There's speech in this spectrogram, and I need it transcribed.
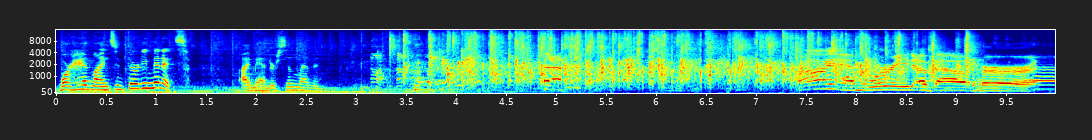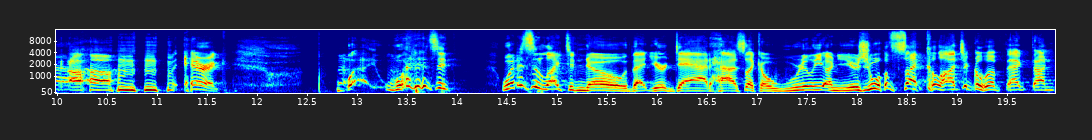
More headlines in 30 minutes. I'm Anderson Lemon. I am worried about her. Um, Eric, what, what is it? What is it like to know that your dad has like a really unusual psychological effect on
